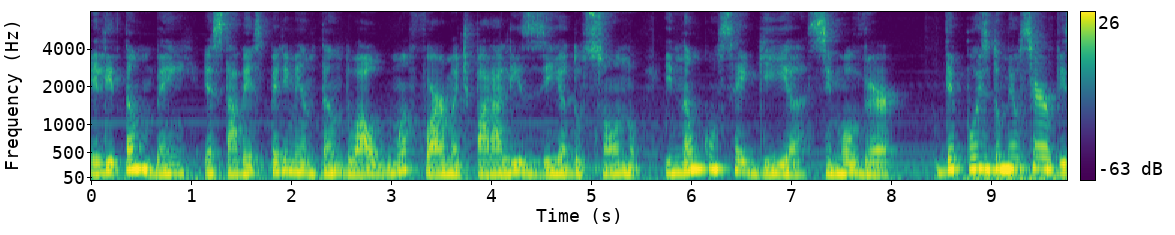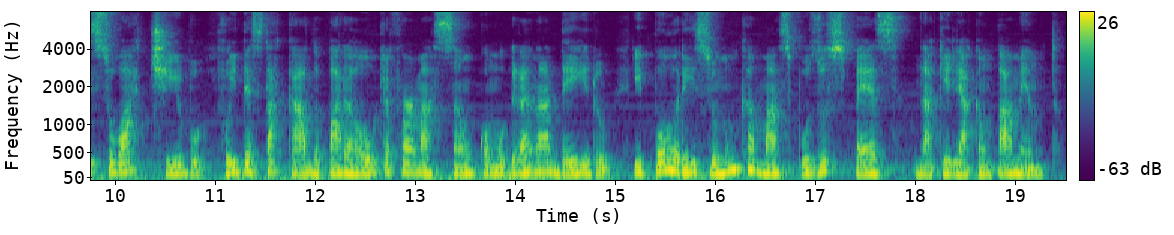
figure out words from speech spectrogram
ele também estava experimentando alguma forma de paralisia do sono e não conseguia se mover. Depois do meu serviço ativo, fui destacado para outra formação como granadeiro e por isso nunca mais pus os pés naquele acampamento.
